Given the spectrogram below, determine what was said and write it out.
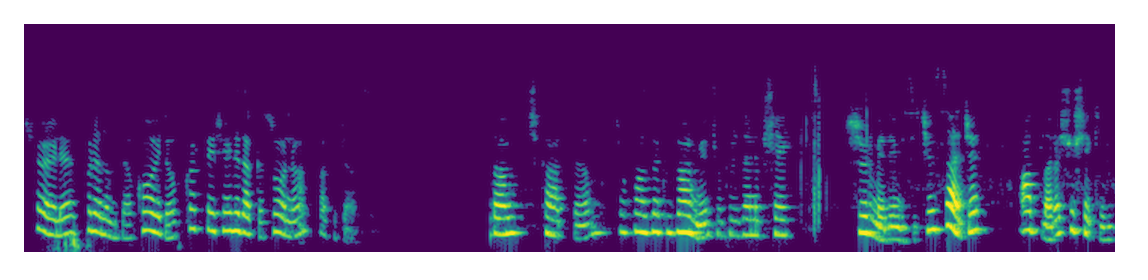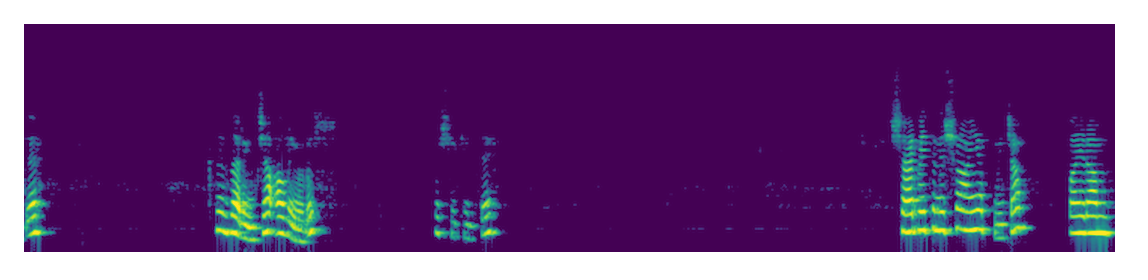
Şöyle fırınımıza koyduk. 45-50 dakika sonra bakacağız. Buradan çıkarttım. Çok fazla kızarmıyor çünkü üzerine bir şey sürmediğimiz için sadece altlara şu şekilde kızarınca alıyoruz. Bu şekilde. Şerbetini şu an yapmayacağım. Bayram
